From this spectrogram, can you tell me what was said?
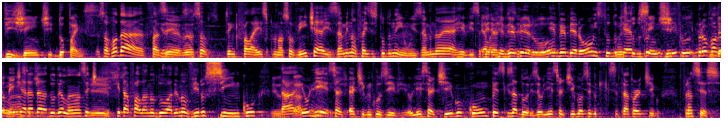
vigente do país. Eu só vou dar, fazer, eu só tenho que falar isso pro nosso ouvinte, a Exame não faz estudo nenhum. Exame não é revista Ela periódica. reverberou- reverberou um estudo um que estudo é científico que do provavelmente The era da- do The Lancet, Isso. que tá falando do adenovírus 5, tá? Eu li Exatamente. esse artigo, inclusive. Eu li esse artigo com pesquisadores. Eu li esse artigo, eu sei do que, que se trata o artigo. Francês.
